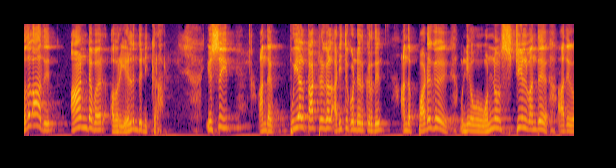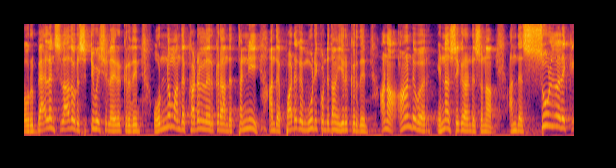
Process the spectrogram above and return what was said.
முதலாவது ஆண்டவர் அவர் எழுந்து நிற்கிறார். யுசி அந்த புயல் காற்றுகள் அடித்து கொண்டு இருக்கிறது அந்த படகு ஒன்றும் ஸ்டீல் வந்து அது ஒரு பேலன்ஸ் இல்லாத ஒரு சுச்சுவேஷனில் இருக்கிறது. ஒன்றும் அந்த கடலில் இருக்கிற அந்த தண்ணி அந்த படகை மூடிக்கொண்டு தான் இருக்கிறது. ஆனால் ஆண்டவர் என்ன செய்கிறான்னு சொன்னால் அந்த சூழ்நிலைக்கு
